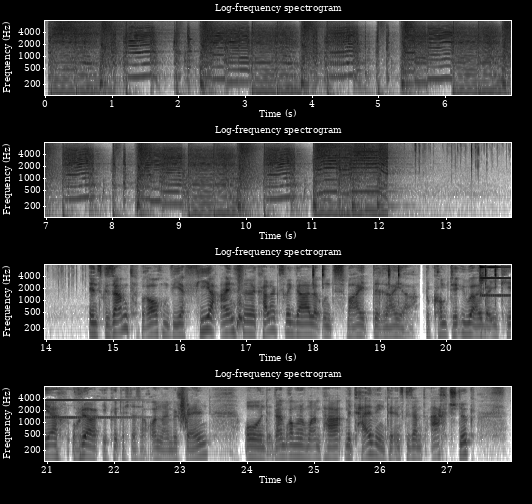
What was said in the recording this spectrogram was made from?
Insgesamt brauchen wir vier einzelne Kallax-Regale und zwei Dreier. Bekommt ihr überall bei Ikea oder ihr könnt euch das auch online bestellen. Und dann brauchen wir noch mal ein paar Metallwinkel, insgesamt acht Stück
